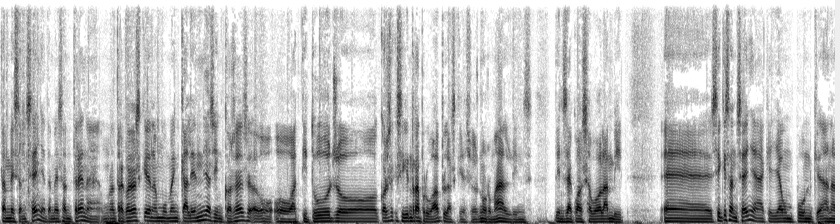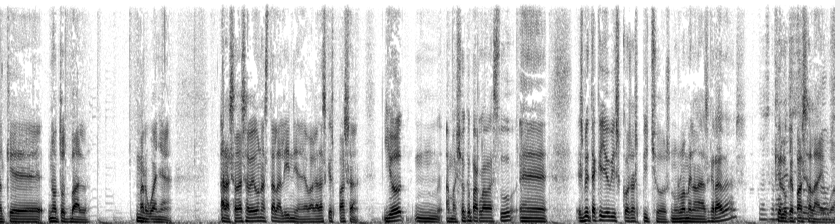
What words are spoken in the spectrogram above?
també s'ensenya, també s'entrena. Una altra cosa és que en un moment calent hi hagin coses o, o actituds o coses que siguin reprovables, que això és normal dins, dins de qualsevol àmbit. Eh, sí que s'ensenya que hi ha un punt en el que no tot val per guanyar. Ara, s'ha de saber on està la línia, i a vegades què es passa. Jo, mm, amb això que parlaves tu, eh, és veritat que jo he vist coses pitjors, normalment a les grades, que el que passa a l'aigua.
